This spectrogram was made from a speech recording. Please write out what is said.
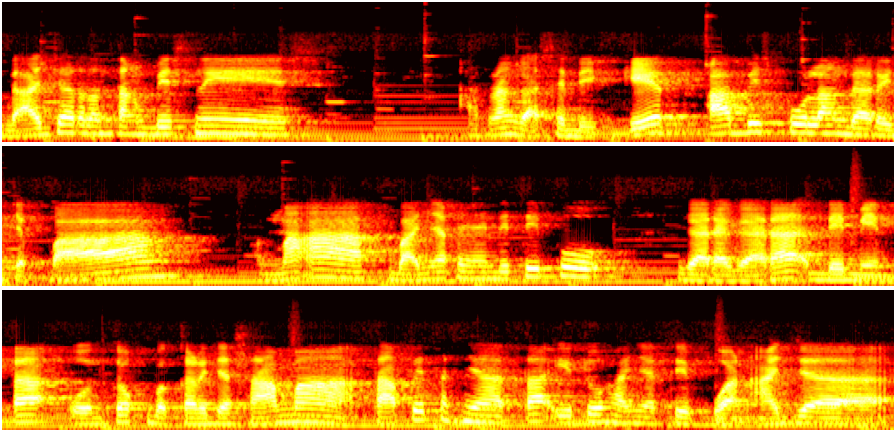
belajar tentang bisnis karena nggak sedikit habis pulang dari Jepang maaf banyak yang ditipu gara-gara diminta untuk bekerja sama tapi ternyata itu hanya tipuan aja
